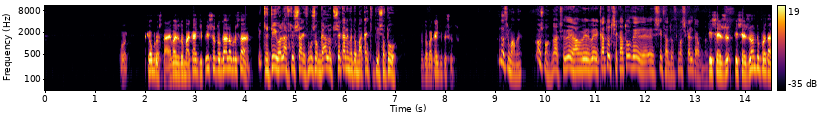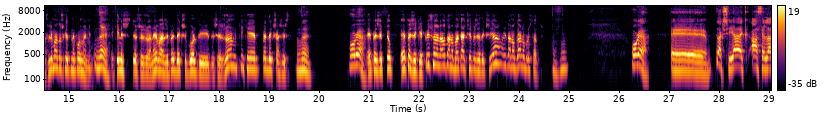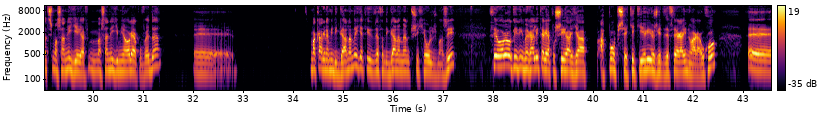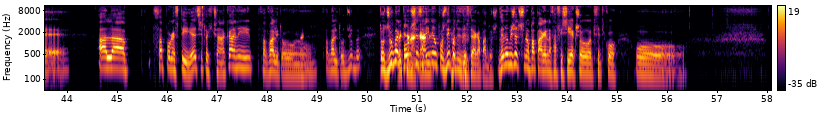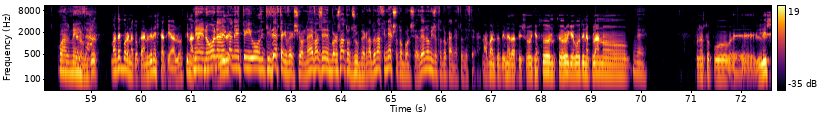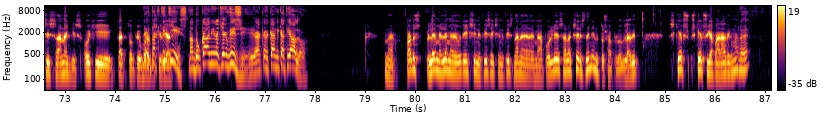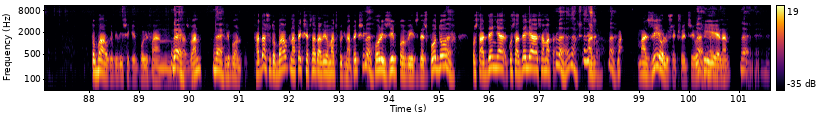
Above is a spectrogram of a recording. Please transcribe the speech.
Όχι. Πιο μπροστά. Έβαζε τον μπακάκι πίσω, τον Γκάλο μπροστά. Και τι, όλα αυτούς τους αριθμούς ο Γκάλο τους έκανε με τον Μπακάκι πίσω του; Με τον μπακάκι πίσω του. Δεν το θυμάμαι. Όσο πω, εντάξει, δεν- ε, 100% δεν, εσύ θα το θυμάσαι καλύτερα από μένα. Τη, σεζο, τη σεζόν του πρωταθλήματος και την επόμενη. Ναι. Εκείνε τι δύο σεζόν. Έβαζε 5-6 γκολ τη, τη σεζόν και είχε 5-6 assist. Ναι. Ωραία. Έπαιζε, πιο, έπαιζε και πίσω, αλλά όταν ο Μπακάκης έπαιζε δεξιά, ήταν ο Γκάλο μπροστά του. Ωραία. Ε, εντάξει, η ΑΕΚ άθελά της μας ανοίγει, μας ανοίγει μια ωραία κουβέντα. Ε, μακάρι να μην την κάναμε, γιατί δεν θα την κάναμε αν τους είχε όλους μαζί. Θεωρώ ότι η μεγαλύτερη απουσία για απόψε και κυρίως για τη Δευτέρα είναι ο Αραούχο. Ε, αλλά θα πορευτεί έτσι, το έχει ξανακάνει. Θα βάλει το, θα βάλει το Τζούμπερ. Το Τζούμπερ Το έχει Πόνσε θα ξανακάνει. είναι οπωσδήποτε τη Δευτέρα πάντως. Δεν νομίζω ότι στην OPAP Arena θα αφήσει έξω επιθετικό ο, ο Δεν Αλμέιδα. νομίζω- Μα δεν μπορεί να το κάνει, δεν έχει κάτι άλλο. Τι να Ναι, κάνει. εννοώ τώρα, να είδε- έκανε τη, ο- τη δεύτερη βερσιόν, να έβαζε μπροστά τον Τζούμπερ, να τον άφηνε έξω τον Πόνσε. Δεν νομίζω ότι θα το κάνει αυτό Δευτέρα. Να βάλει τον Πινέδα πίσω. Όχι, αυτό θεωρώ και εγώ ότι είναι πλάνο Ναι. πώς να σου το πω, ε, λύσης ανάγκης. Όχι κάτι το οποίο μπορεί Ε, να το σχεδιάσει. Τακτική. Να το κάνει να κερδίζει. Να κα- κάνει κάτι άλλο. Ναι. Πάντως λέμε, λέμε ότι έχει συνηθίσει, έχει συνηθίσει να είναι με απώλειες, αλλά ξέρεις δεν είναι τόσο απλό. Δηλαδή, σκέψου, σκέψου για παράδειγμα Ναι. τον Μπάουκ, επειδή είσαι και πολύ φαν Ναι. Ρασβάν. Ναι. Λοιπόν, φαντάσου τον Μπάουκ να παίξει αυτά τα δύο μάτια που έχει να παίξει, Ναι. χωρίς Ζήβκοβιτ, Δεσπόντοφ, Ναι. Κωνσταντέλια, Κωνσταντέλια Σαμάτα. Ναι, εντάξει, είναι Μαζί, δύσκολο. Ναι. μα- μαζί όλους έξω, έτσι, Ναι, όχι ναι, ναι. έναν. Ναι, ναι, ναι.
